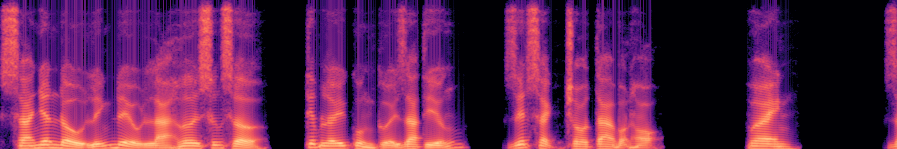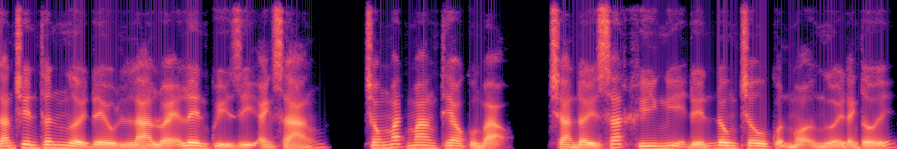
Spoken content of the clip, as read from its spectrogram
Xa nhân đầu lĩnh đều là hơi sững sờ, tiếp lấy cuồng cười ra tiếng, giết sạch cho ta bọn họ. Và anh, dán trên thân người đều là lóe lên quỷ dị ánh sáng, trong mắt mang theo cuồng bạo, tràn đầy sát khí nghĩ đến Đông Châu quận mọi người đánh tới.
